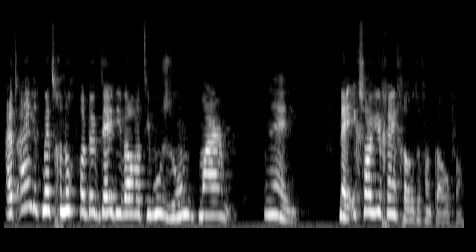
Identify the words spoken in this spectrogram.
Uiteindelijk met genoeg product deed hij wel wat hij moest doen, maar nee. Nee, ik zal hier geen grote van kopen.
